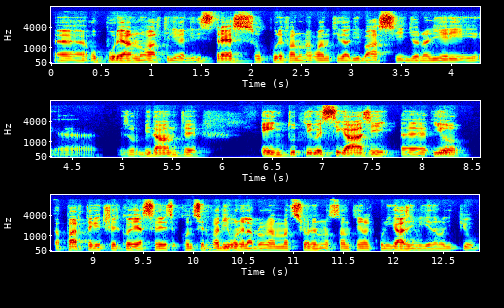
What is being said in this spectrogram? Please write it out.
eh, oppure hanno alti livelli di stress, oppure fanno una quantità di passi giornalieri eh, esorbitante. E in tutti questi casi eh, io, a parte che cerco di essere conservativo nella programmazione, nonostante in alcuni casi mi chiedano di più.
